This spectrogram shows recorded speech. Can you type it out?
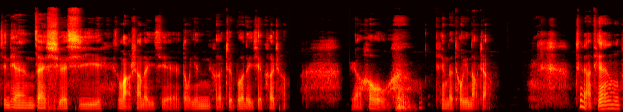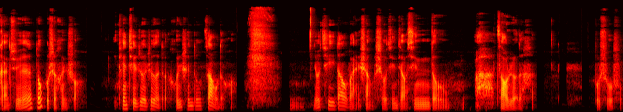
今天在学习网上的一些抖音和直播的一些课程，然后 听得头晕脑胀。这两天感觉都不是很爽，天气热热的，浑身都燥得慌。尤其一到晚上，手心脚心都啊燥热的很，不舒服。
